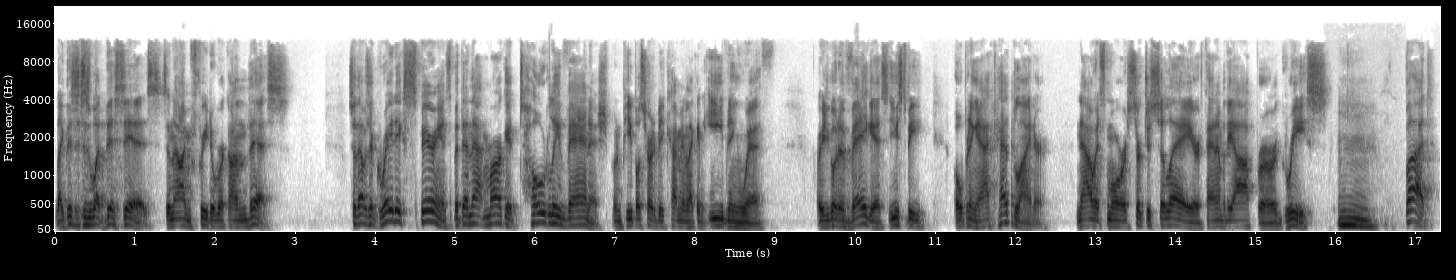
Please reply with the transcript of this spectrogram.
Like, this is what this is. So now I'm free to work on this. So that was a great experience. But then that market totally vanished when people started becoming like an evening with, or you go to Vegas, it used to be opening act headliner. Now it's more Cirque du Soleil or Phantom of the Opera or Grease. Mm. But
